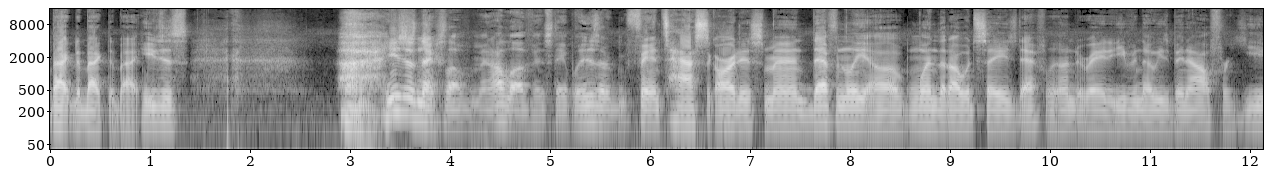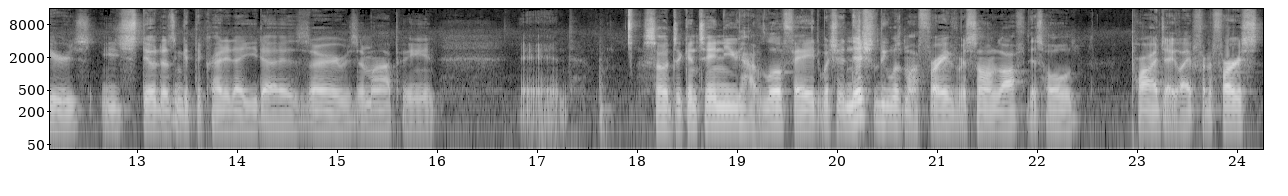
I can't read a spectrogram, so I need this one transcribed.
Back to back to back. He just, he's just next level, man. I love Vince Staples. He's a fantastic artist, man. Definitely, uh, one that I would say is definitely underrated. Even though he's been out for years, he still doesn't get the credit that he deserves, in my opinion. And so to continue, have Lil Fade, which initially was my favorite song off this whole project. Like for the first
